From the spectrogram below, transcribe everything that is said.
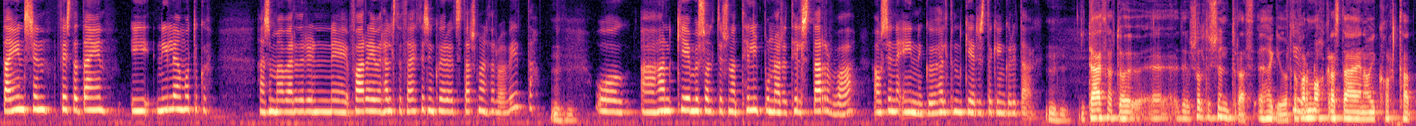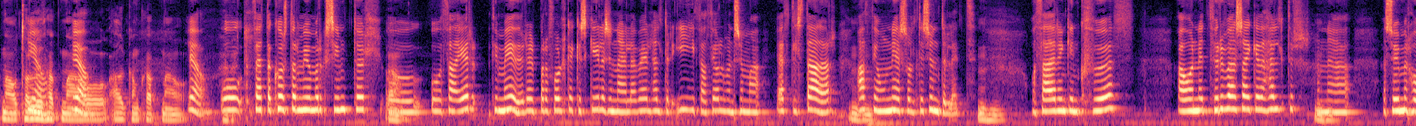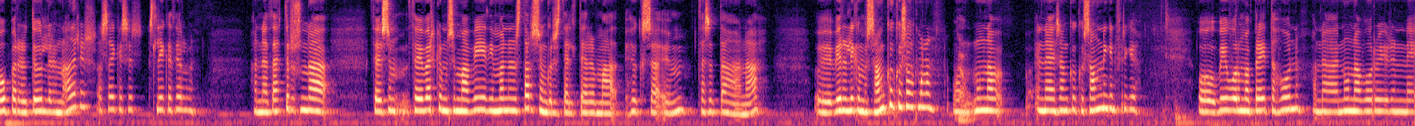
daginn sinn, fyrsta daginn í nýlega mótöku það sem að verður fara yfir helstu þætti sem hverju eitt starfsmenn þarf að vita mm -hmm. og að hann kemur svolítið tilbúnari til starfa á sinni einingu heldur en gerist og gengur í dag mm -hmm. Í dag þarf eh, þetta uh, svolítið sundrað, eða ekki? Þú ert að fara nokkra staðin á í kort þarna og tölvuð þarna já. og aðgang þarna og... Já, og þetta kostar mjög mörg símtöl og, og það er, því meður er bara fólk ekki skila sér nægilega vel heldur í þá þjálfun sem er til staðar mm -hmm. að því að hún er svolítið sundurleitt mm -hmm. og það er engin kvöð á að neitt þurfa að sækja það heldur þannig að, að sömur hópar eru döglir en aðrir að sækja sér slíka þjálfun Þannig að þetta eru svona þau, sem, þau verkefni sem við í mönnuna starfsönguristeld erum að hugsa um þessa dagana. Uh, við erum líka með samgöngusáttmálan og Já. núna neði samgöngusamningin fyrir ekki og við vorum að breyta honum þannig að núna voru í rauninni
